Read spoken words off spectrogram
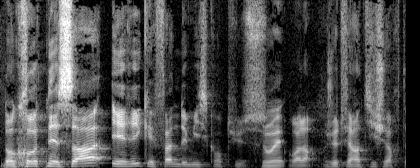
Donc retenez ça, Eric est fan de Miscanthus. Ouais. Voilà, je vais te faire un t-shirt.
